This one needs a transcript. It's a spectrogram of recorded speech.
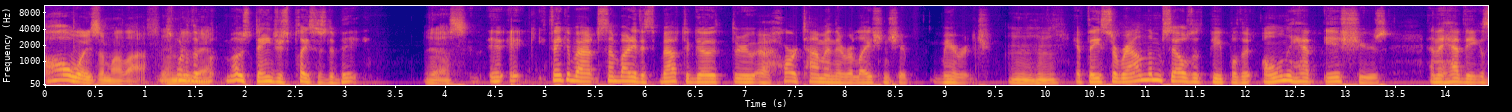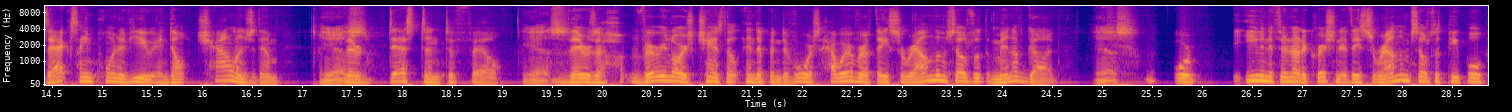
always in my life. It's one of the m- most dangerous places to be. Yes. It, it, think about somebody that's about to go through a hard time in their relationship, marriage. Mm-hmm. If they surround themselves with people that only have issues and they have the exact same point of view and don't challenge them, Yes. they're destined to fail. yes. There's a very large chance they'll end up in divorce. However, if they surround themselves with the men of God, yes. or even if they're not a Christian, if they surround themselves with people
